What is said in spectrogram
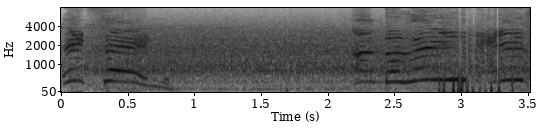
It's in! And the lead is...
